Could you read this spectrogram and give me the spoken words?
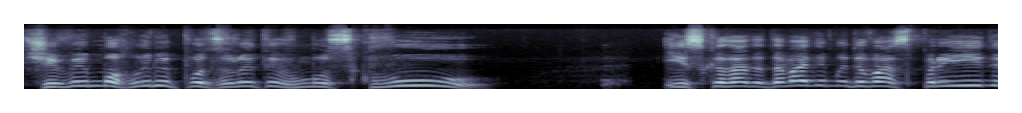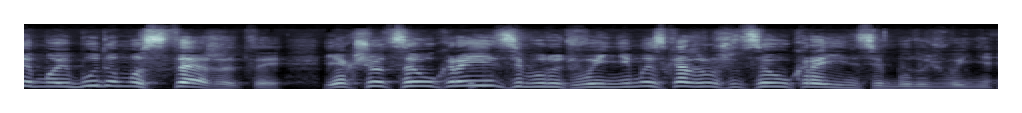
Чи ви могли би подзвонити в Москву? І сказати, давайте ми до вас приїдемо і будемо стежити. Якщо це українці будуть винні, ми скажемо, що це українці будуть винні.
